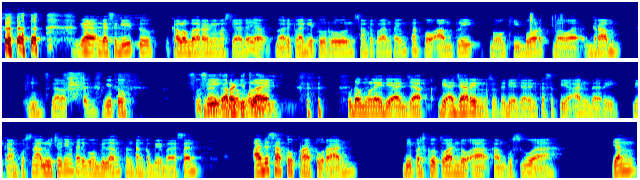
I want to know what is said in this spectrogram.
nggak nggak segitu. Kalau barangnya masih ada ya balik lagi turun sampai ke lantai empat bawa ampli, bawa keyboard, bawa drum, Hmm, segala macam gitu. Selesai Jadi, cara gitu mulai, lagi. Udah mulai diajak diajarin maksudnya diajarin kesetiaan dari di kampus. Nah, lucunya yang tadi gue bilang tentang kebebasan, ada satu peraturan di persekutuan doa kampus gua yang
